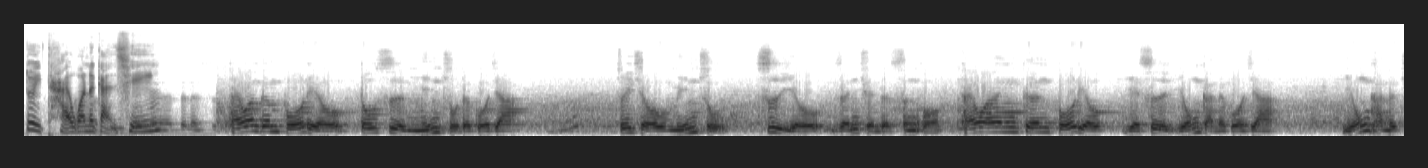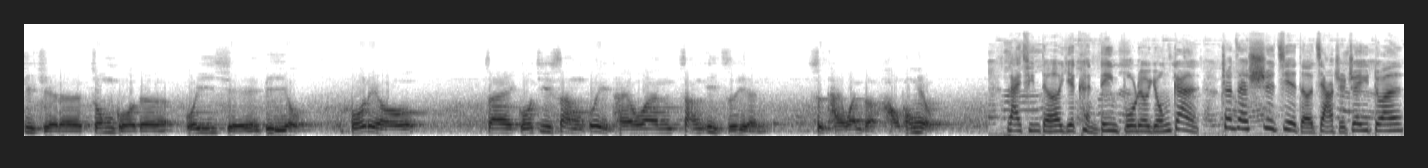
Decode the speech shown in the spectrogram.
对台湾的感情。台湾跟博流都是民主的国家，追求民主、自由、人权的生活。台湾跟博流也是勇敢的国家，勇敢的拒绝了中国的威胁利诱。博流在国际上为台湾仗义执言，是台湾的好朋友。赖清德也肯定博流勇敢，站在世界的价值这一端。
